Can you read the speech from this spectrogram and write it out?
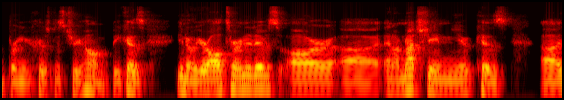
bring a christmas tree home because you know your alternatives are uh and i'm not shaming you because uh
